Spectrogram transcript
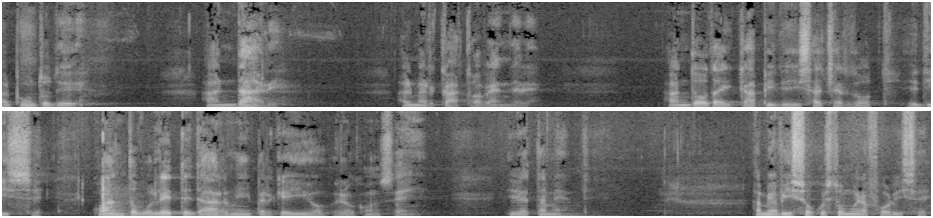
Al punto di andare al mercato a vendere. Andò dai capi dei sacerdoti e disse, quanto volete darmi perché io ve lo consegni? Direttamente a mio avviso quest'uomo era fuori di sé.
